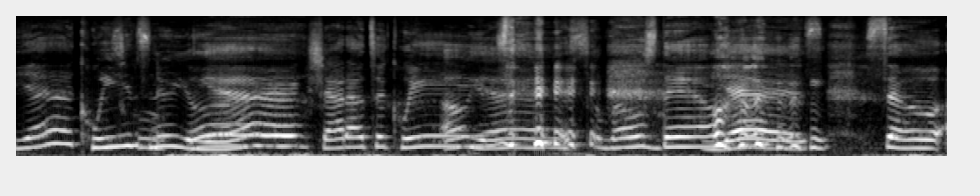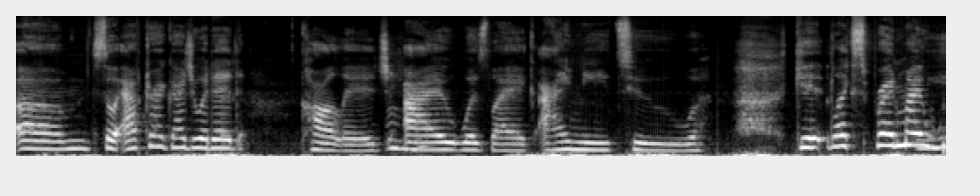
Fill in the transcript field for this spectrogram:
Yeah, Queens, cool. New York. Yeah. Shout out to Queens. Oh yes, Rosedale. yes. So, um so after I graduated college, Mm-hmm. I was like I need to get like spread my wings.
